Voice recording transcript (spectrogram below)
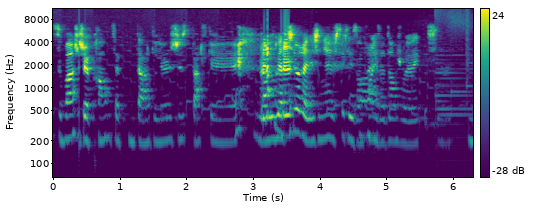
Souvent, je vais prendre cette moutarde-là juste parce que... L'ouverture, elle est géniale. Je sais que les enfants, Ouais. ils adorent jouer avec aussi. ouais.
